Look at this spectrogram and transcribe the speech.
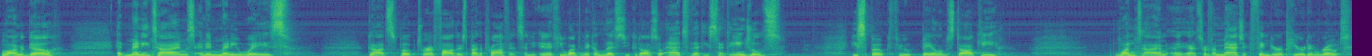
Long ago, at many times and in many ways, God spoke to our fathers by the prophets. And, and, if you want to make a list, you could also add to that He sent angels. He spoke through Balaam's donkey. One time, a, a sort of a magic finger appeared and wrote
